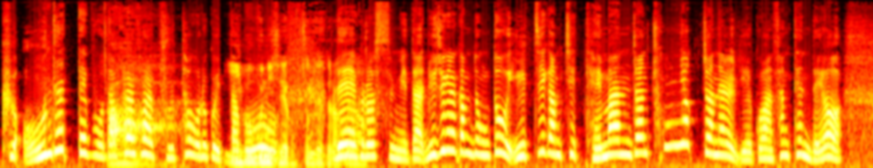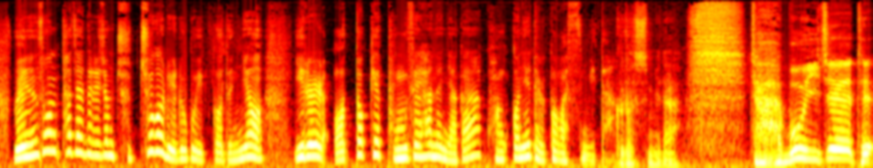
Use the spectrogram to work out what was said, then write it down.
그 어느 때보다 아, 활활 불타오르고 있다고. 이 부분이 제일 걱정되더라고요. 네, 그렇습니다. 류중일 감독도 일찌감치 대만전 총력전을 예고한 상태인데요. 왼손 타자들이 좀 주축을 이루고 있거든요. 이를 어떻게 봉쇄하느냐가 관건이 될 것 같습니다. 그렇습니다. 자, 뭐 이제 대,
